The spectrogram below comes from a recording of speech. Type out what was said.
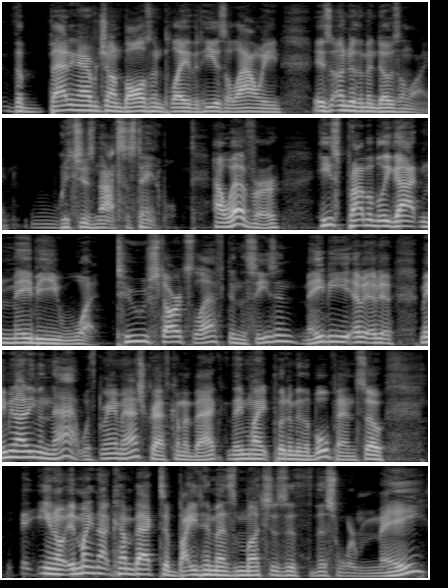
the batting average on balls in play that he is allowing is under the Mendoza line, which is not sustainable. However, he's probably gotten maybe what two starts left in the season. Maybe maybe not even that. With Graham Ashcraft coming back, they might put him in the bullpen. So, you know, it might not come back to bite him as much as if this were May.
